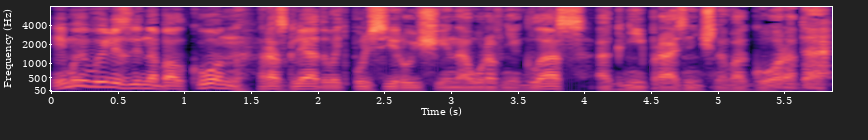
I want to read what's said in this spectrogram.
и мы вылезли на балкон разглядывать пульсирующие на уровне глаз огни праздничного города.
